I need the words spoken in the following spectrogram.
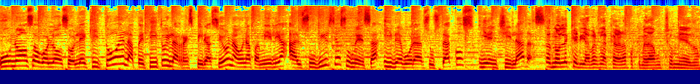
Un oso goloso le quitó el apetito y la respiración a una familia al subirse a su mesa y devorar sus tacos y enchiladas. No le quería ver la cara porque me da mucho miedo.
